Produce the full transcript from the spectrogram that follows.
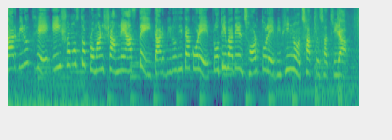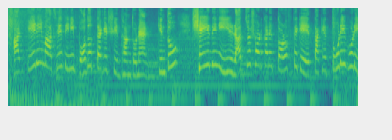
তার বিরুদ্ধে এই সমস্ত প্রমাণ সামনে আসতেই তার বিরোধিতা করে প্রতিবাদের ঝড় তোলে বিভিন্ন ছাত্রছাত্রীরা। আর এরই মাঝে তিনি পদত্যাগের সিদ্ধান্ত নেন। কিন্তু সেই দিনই রাজ্য সরকারের তরফ থেকে তাকে তড়িঘড়ি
